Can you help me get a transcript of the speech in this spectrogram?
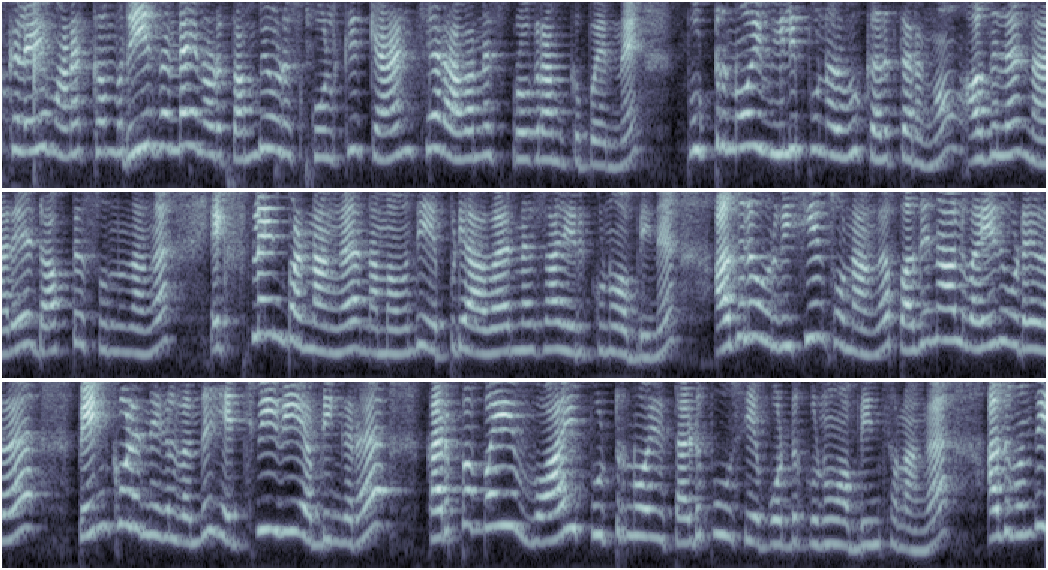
மக்களே வணக்கம். ரீசெண்டாக என்னோட தம்பியோட ஸ்கூலுக்கு கேன்சர் அவேர்னஸ் ப்ரோக்ராமுக்கு போயிருந்தேன். புற்றுநோய் விழிப்புணர்வு கருத்தரங்கம். அதில் நிறைய டாக்டர்ஸ் வந்திருந்தாங்க. எக்ஸ்பிளைன் பண்ணாங்க நம்ம வந்து எப்படி அவேர்னஸாக இருக்கணும் அப்படின்னு. அதில் ஒரு விஷயம் சொன்னாங்க. பதினாலு வயது உடைய பெண் குழந்தைகள் வந்து ஹெச்பிவி அப்படிங்கிற கற்பப்பை வாய் புற்றுநோய் தடுப்பூசியை போட்டுக்கணும் அப்படின்னு சொன்னாங்க. அது வந்து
